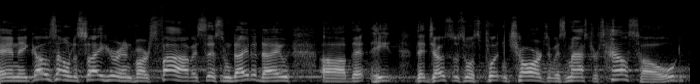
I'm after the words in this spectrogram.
And he goes on to say here in verse 5, it says, From day to day uh, that, he, that Joseph was put in charge of his master's household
